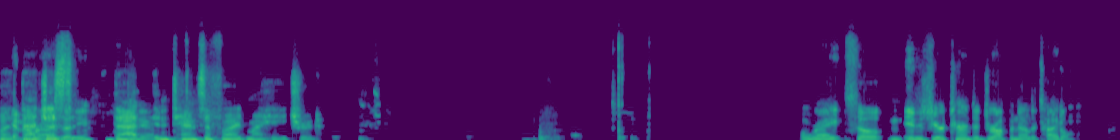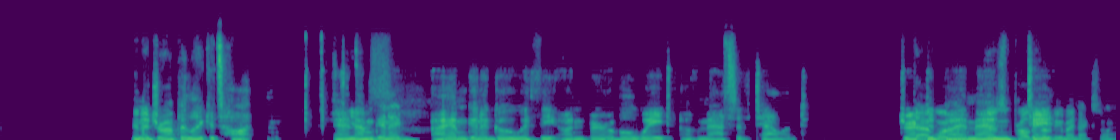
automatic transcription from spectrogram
but Getting that just out of you? that Yeah. intensified my hatred. All right. So mm, it is your turn to drop another title. I'm gonna drop it like it's hot. And I'm gonna I am gonna go with the unbearable weight of massive talent. Directed by a is man probably gonna be my next one.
